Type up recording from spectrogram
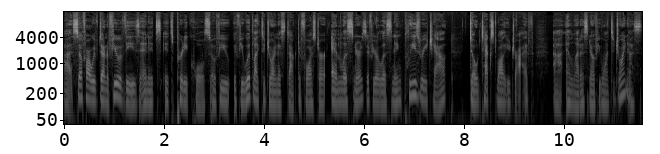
uh, so far we've done a few of these, and it's it's pretty cool. So if you if you would like to join us, Dr. Foster, and listeners, if you're listening, please reach out. Don't text while you drive, uh, and let us know if you want to join us.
